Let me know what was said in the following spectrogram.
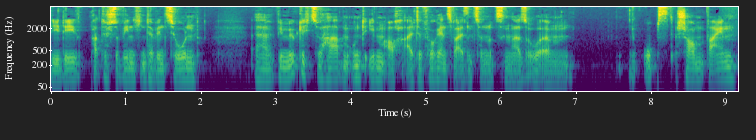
die Idee, praktisch so wenig Intervention äh, wie möglich zu haben und eben auch alte Vorgehensweisen zu nutzen. Also ähm, Obst, Schaum, Wein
